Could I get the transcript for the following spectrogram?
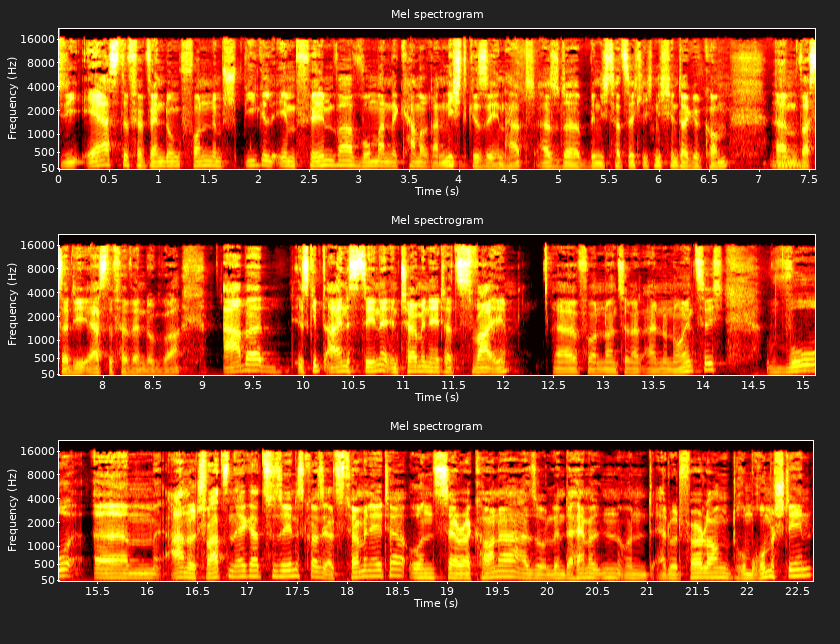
die erste Verwendung von einem Spiegel im Film war, wo man eine Kamera nicht gesehen hat. Also da bin ich tatsächlich nicht hintergekommen, mhm. ähm, was da die erste Verwendung war. Aber es gibt eine Szene in Terminator 2, äh, von 1991, wo ähm, Arnold Schwarzenegger zu sehen ist, quasi als Terminator und Sarah Connor, also Linda Hamilton und Edward Furlong drumrum stehen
